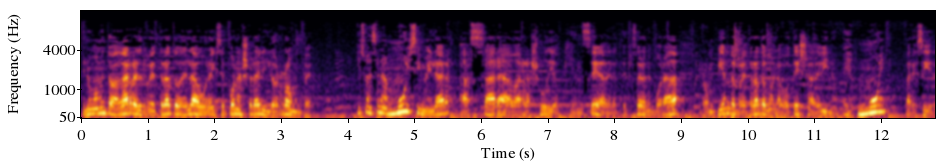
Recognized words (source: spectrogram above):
en un momento agarra el retrato de Laura y se pone a llorar y lo rompe. Y es una escena muy similar a Sara barra Judy o quien sea de la tercera temporada rompiendo el retrato con la botella de vino. Es muy parecida.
